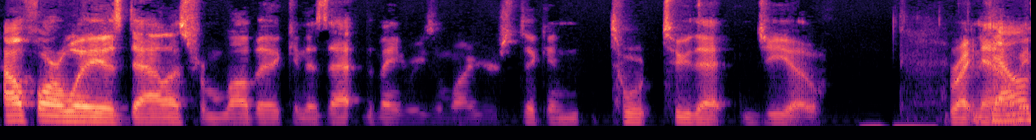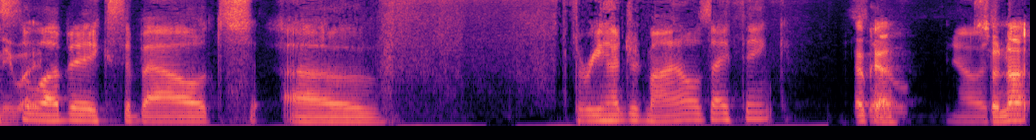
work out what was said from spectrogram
how far away is Dallas from Lubbock, and is that the main reason why you're sticking to, to that geo right now? Dallas anyway? to Lubbock's about of uh, 300 miles, I think. Okay, so, you know, so not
